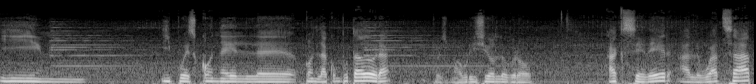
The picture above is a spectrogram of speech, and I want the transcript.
Y y pues con, el, eh, con la computadora, pues Mauricio logró acceder al WhatsApp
